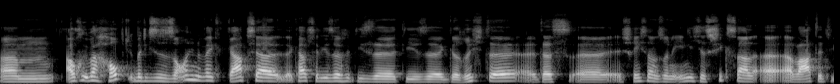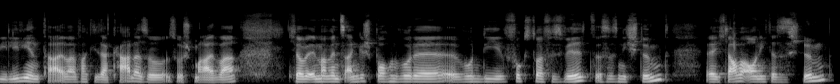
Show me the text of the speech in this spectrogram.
Ähm, auch überhaupt über die Saison hinweg gab es ja, gab's ja diese, diese, diese Gerüchte, äh, dass äh, Schriesheim so ein ähnliches Schicksal äh, erwartet wie Lilienthal, weil einfach dieser Kader so, so schmal war. Ich glaube, immer wenn es angesprochen wurde, äh, wurden die Fuchsteufelswild, dass es nicht stimmt. Äh, ich glaube auch nicht, dass es stimmt.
